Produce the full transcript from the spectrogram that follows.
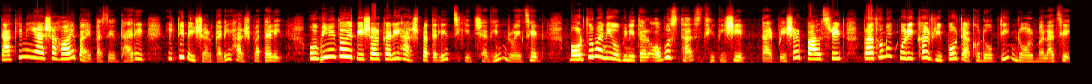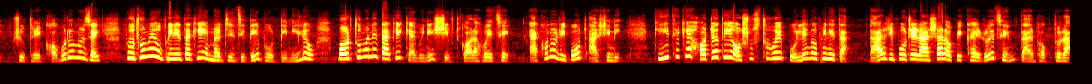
তাকে নিয়ে আসা হয় বাইপাসের ধারে একটি বেসরকারি হাসপাতালে। অভিনেতা ওই বেসরকারি হাসপাতালে চিকিৎসাধীন রয়েছেন। বর্তমানে অভিনেতার অবস্থা স্থিতিশীল। তার প্রেশার পালস রেট প্রাথমিক পরীক্ষার রিপোর্ট এখন অবধি নর্মাল আছে। সূত্রের খবর অনুযায়ী, প্রথমে অভিনেতাকে এমার্জেন্সিতে ভর্তি নিলেও বর্তমানে তাকে ক্যাবিনে শিফট করা হয়েছে। এখনও রিপোর্ট আসেনি। কি থেকে হঠাৎই অসুস্থ হয়ে পড়লেন অভিনেতা? তার রিপোর্টের আসার অপেক্ষায় রয়েছেন তার ভক্তরা।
